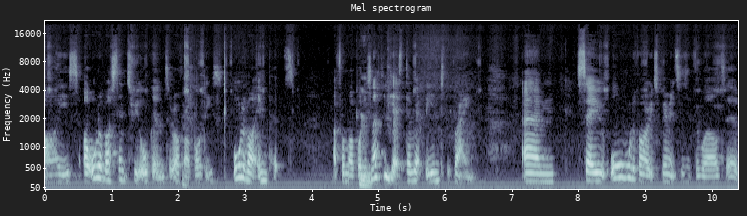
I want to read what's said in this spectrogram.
eyes, all of our sensory organs are of our bodies. All of our inputs from our bodies. Mm. Nothing gets directly into the brain. Um, so all of our experiences of the world are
